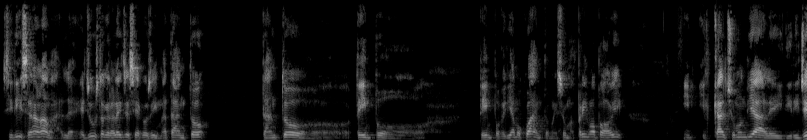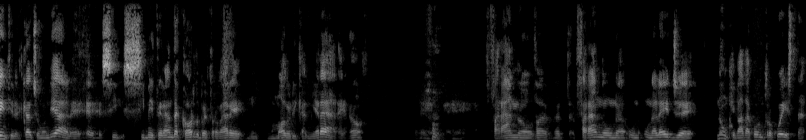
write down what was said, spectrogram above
si disse no, no, ma è giusto che la legge sia così, ma tanto, tanto tempo, tempo, vediamo quanto, ma insomma, prima o poi il, il calcio mondiale, i dirigenti del calcio mondiale eh, si, si, metteranno d'accordo per trovare un, un modo di calmierare, no? Eh, faranno, faranno una, un, una legge non che vada contro questa,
